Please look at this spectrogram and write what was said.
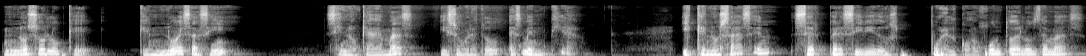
no solo que, que no es así, sino que además y sobre todo es mentira. Y que nos hacen ser percibidos por el conjunto de los demás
